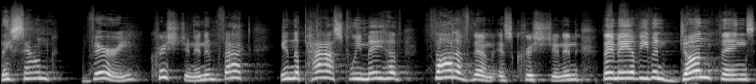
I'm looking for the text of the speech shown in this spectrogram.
they sound very Christian. And in fact, in the past, we may have thought of them as Christian, and they may have even done things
